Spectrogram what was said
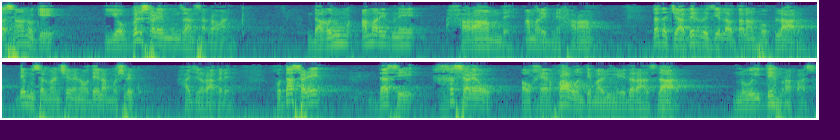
کسانو کې یو بل سړی مونږ ځان سره روان دا غنوم امر ابن حرام دی امر ابن حرام دا د جابر رضی الله تعالی عنہ پلار د مسلمان شوی نو د لا مشرک حج راغله خدا سړی داسې خسړیو او خیرخوا غونته معلومه ده رازدار نوې دهم را پاسه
